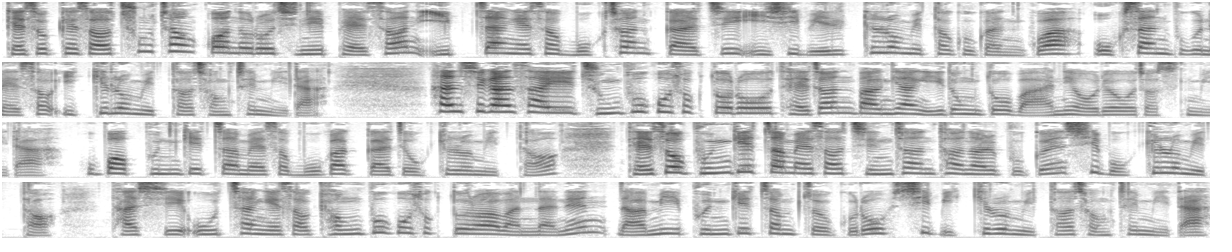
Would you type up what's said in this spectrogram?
계속해서 충청권으로 진입해선 입장에서 목천까지 21km 구간과 옥산 부근에서 2km 정체입니다. 1시간 사이 중부고속도로 대전 방향 이동도 많이 어려워졌습니다. 호법 분기점에서 모가까지 5km, 대소 분기점에서 진천터널 부근 15km, 다시 오창에서 경부고속도로와 만나는 남이 분기점 쪽 으로 12km 정체입니다.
